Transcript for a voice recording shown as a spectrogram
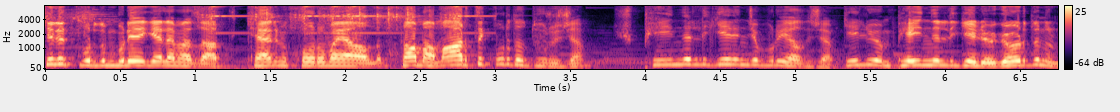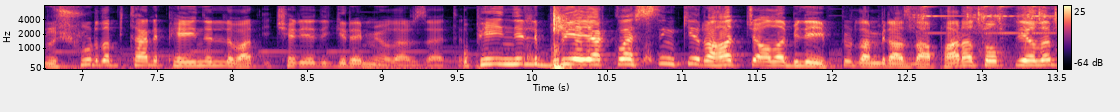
Kilit vurdum buraya gelemez artık. Kendimi korumaya aldım. Tamam artık burada duracağım. Şu peynirli gelince buraya alacağım. Geliyorum peynirli geliyor gördünüz mü? Şurada bir tane peynirli var. İçeriye de giremiyorlar zaten. O peynirli buraya yaklaşsın ki rahatça alabileyim. Şuradan biraz daha para toplayalım.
